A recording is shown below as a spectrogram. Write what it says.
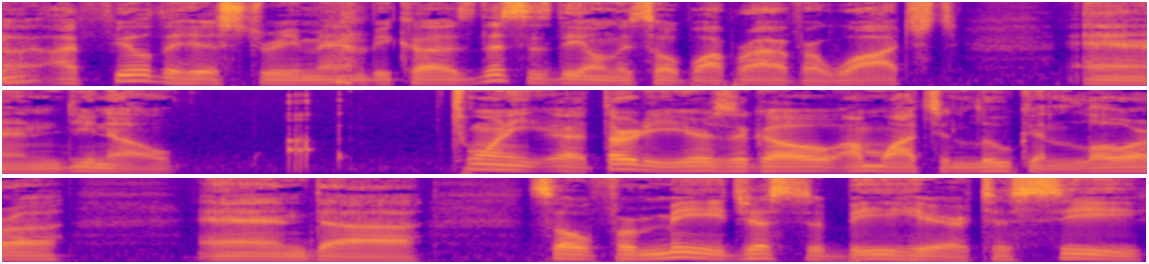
uh, I feel the history, man, because this is the only soap opera I ever watched. And, you know, uh, 20, uh, 30 years ago, I'm watching Luke and Laura. And uh, so for me, just to be here, to see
